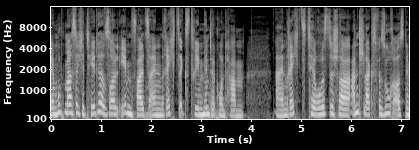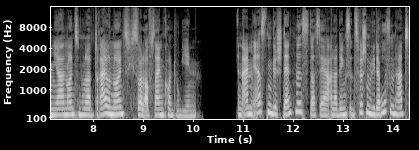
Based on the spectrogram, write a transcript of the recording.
Der mutmaßliche Täter soll ebenfalls einen rechtsextremen Hintergrund haben. Ein rechtsterroristischer Anschlagsversuch aus dem Jahr 1993 soll auf sein Konto gehen. In einem ersten Geständnis, das er allerdings inzwischen widerrufen hat,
